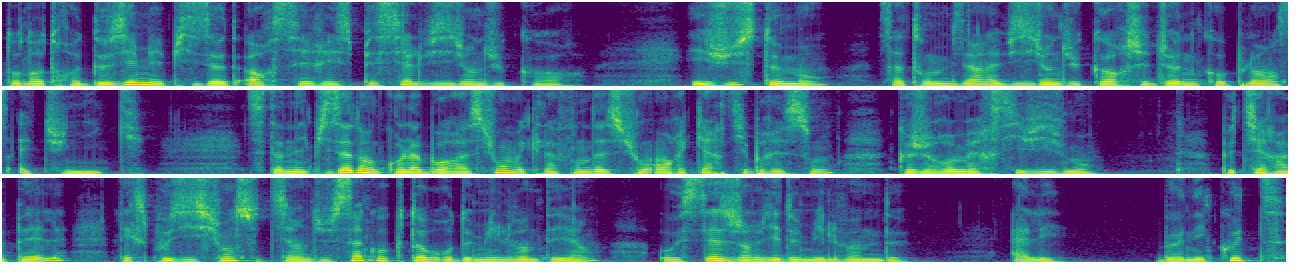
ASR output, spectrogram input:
dans notre deuxième épisode hors série spéciale Vision du corps. Et justement, ça tombe bien, la vision du corps chez John Coplans est unique. C'est un épisode en collaboration avec la Fondation Henri Cartier-Bresson que je remercie vivement. Petit rappel, l'exposition se tient du 5 octobre 2021 au 16 janvier 2022. Allez, Bonne écoute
